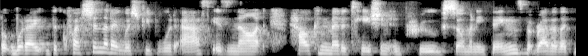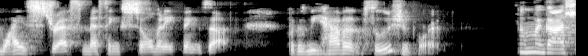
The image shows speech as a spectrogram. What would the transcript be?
But what I, the question that I wish people would ask is not how can meditation improve so many things, but rather like, why is stress messing so many things up? Because we have a solution for it. Oh my gosh,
